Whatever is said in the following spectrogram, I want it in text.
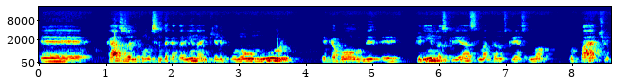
É, casos ali como de Santa Catarina, em que ele pulou o muro e acabou é, ferindo as crianças e matando as crianças no, no pátio,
